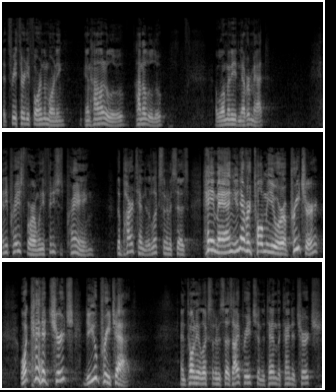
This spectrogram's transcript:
at 3:34 in the morning in Honolulu, Honolulu, a woman he'd never met. And he prays for her. When he finishes praying, the bartender looks at him and says, Hey man, you never told me you were a preacher. What kind of church do you preach at? And Tony looks at him and says, I preach and attend the kind of church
